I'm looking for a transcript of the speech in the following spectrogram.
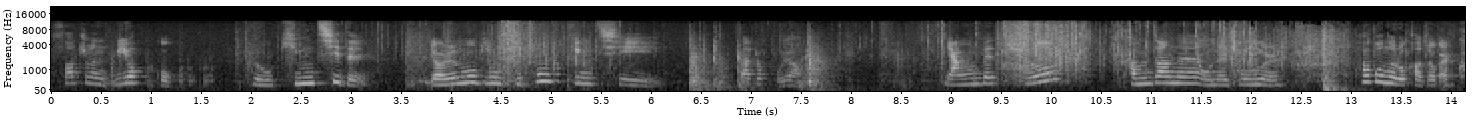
싸준 미역국 그리고 김치들 열무김치, 총각김치 싸줬고요. 양배추, 감자는 오늘 종물 학원으로 가져갈 거.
